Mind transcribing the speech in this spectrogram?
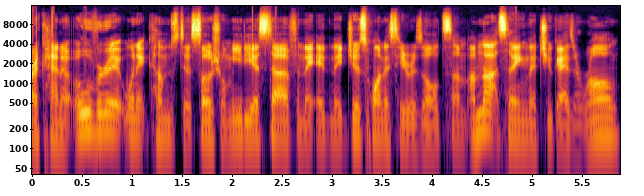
are kind of over it when it comes to social media stuff and they and they just want to see results. I'm, I'm not saying that you guys are wrong.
